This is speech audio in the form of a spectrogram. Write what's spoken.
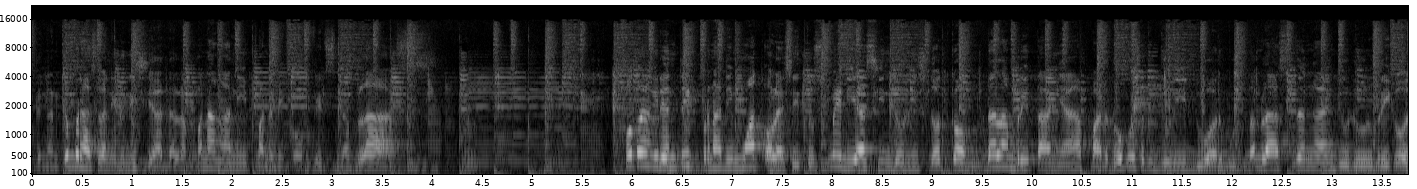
dengan keberhasilan Indonesia dalam menangani pandemi COVID-19. Foto yang identik pernah dimuat oleh situs media sindonews.com dalam beritanya pada 21 Juli 2019 dengan judul berikut.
